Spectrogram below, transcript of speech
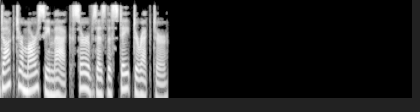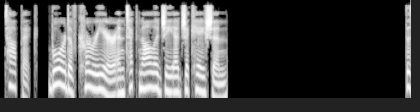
Dr. Marcie Mack serves as the State Director. Board of Career and Technology Education The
